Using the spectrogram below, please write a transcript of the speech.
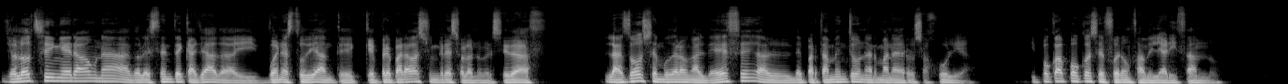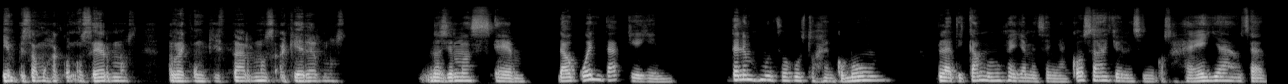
Yolotzin era una adolescente callada y buena estudiante que preparaba su ingreso a la universidad. Las dos se mudaron al DF, al departamento de una hermana de Rosa Julia, y poco a poco se fueron familiarizando. Y empezamos a conocernos, a reconquistarnos, a querernos. Nos hemos eh, dado cuenta que tenemos muchos gustos en común, platicamos, ella me enseña cosas, yo le enseño cosas a ella, o sea,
